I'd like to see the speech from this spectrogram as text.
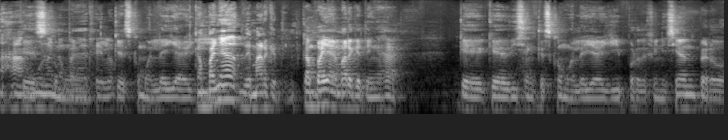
Ajá, que es una como- campaña de Halo. Que es como el ARG. Campaña de marketing. Campaña de marketing, ajá. Que, que dicen que es como el ARG por definición, pero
